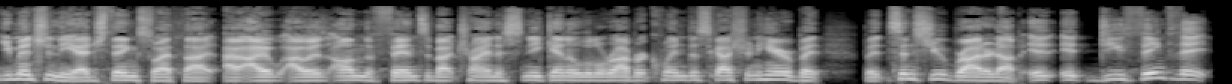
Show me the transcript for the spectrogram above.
You mentioned the edge thing, so I thought I, I, I was on the fence about trying to sneak in a little Robert Quinn discussion here, but but since you brought it up, it, it do you think that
